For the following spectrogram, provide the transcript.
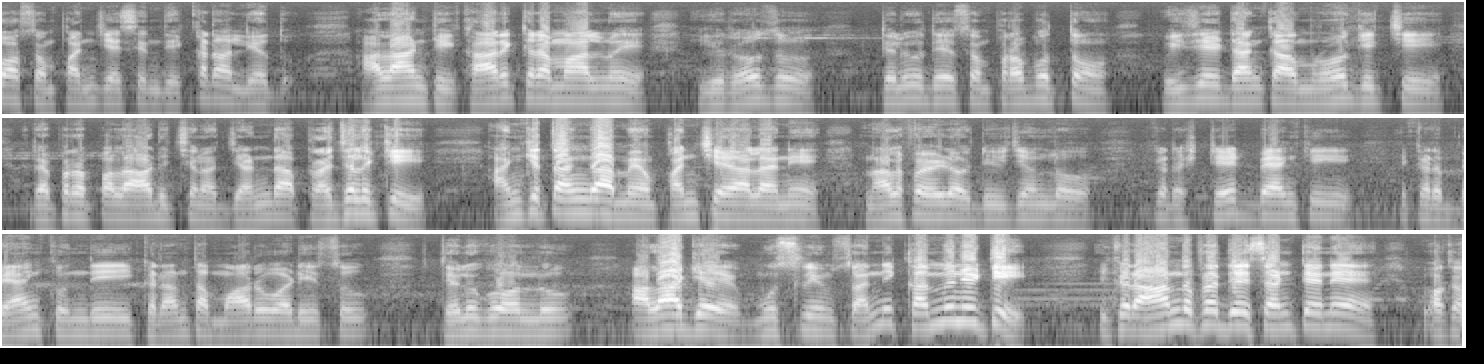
కోసం పనిచేసింది ఇక్కడ లేదు. అలాంటి కార్యక్రమాలని ఈరోజు తెలుగుదేశం ప్రభుత్వం విజయ్ డంకా మ్రోగిచ్చి రెపరెపలాడిచ్చిన జెండా ప్రజలకి అంకితంగా మేము పనిచేయాలని నలభై ఏడవ డివిజన్లో ఇక్కడ స్టేట్ బ్యాంక్కి ఇక్కడ బ్యాంక్ ఉంది ఇక్కడంతా మారువాడీసు తెలుగు వాళ్ళు అలాగే ముస్లిమ్స్ అన్ని కమ్యూనిటీ. ఇక్కడ ఆంధ్రప్రదేశ్ అంటేనే ఒక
